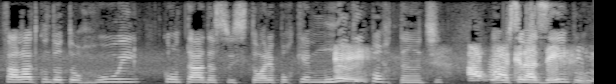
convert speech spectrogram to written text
falado com o doutor Rui, contado a sua história, porque é muito é. importante ah, o, é, o seu exemplo.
